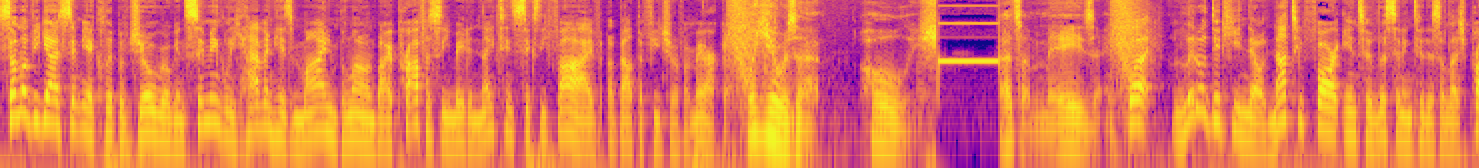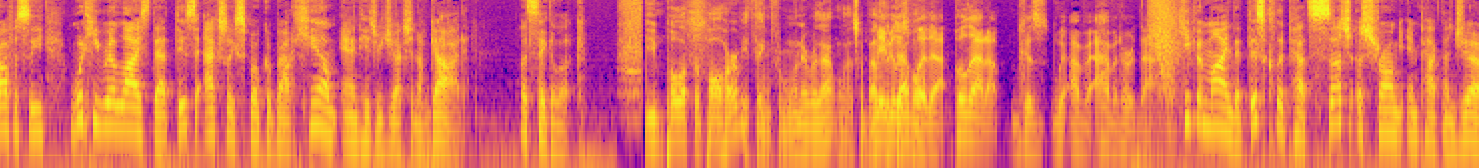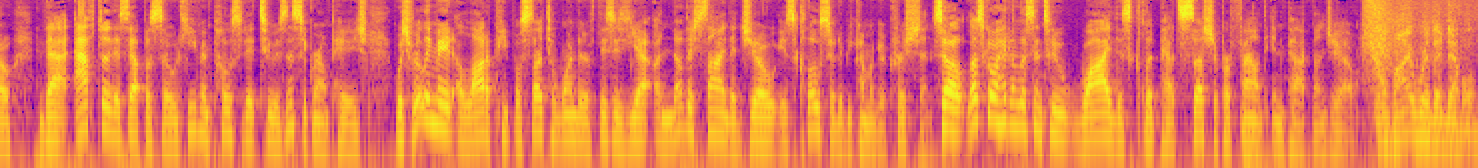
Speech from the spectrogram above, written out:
Some of you guys sent me a clip of Joe Rogan seemingly having his mind blown by a prophecy made in 1965 about the future of America. What year was that? Holy sh! That's amazing. But little did he know, not too far into listening to this alleged prophecy, would he realize that this actually spoke about him and his rejection of God. Let's take a look. You pull up the Paul Harvey thing from whenever that was about Maybe the let's devil. play that. Pull that up because we, I've, I haven't heard that. Keep in mind that this clip had such a strong impact on Joe that after this episode, he even posted it to his Instagram page, which really made a lot of people start to wonder if this is yet another sign that Joe is closer to becoming a Christian. So let's go ahead and listen to why this clip had such a profound impact on Joe. If I were the devil,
